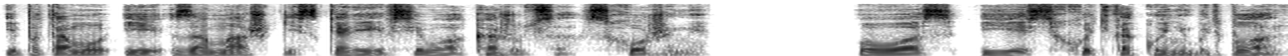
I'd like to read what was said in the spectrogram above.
и потому и замашки, скорее всего, окажутся схожими. У вас есть хоть какой-нибудь план?»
